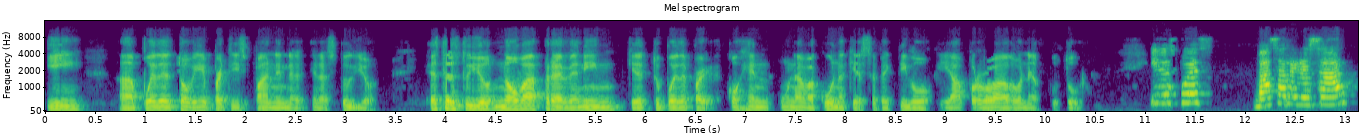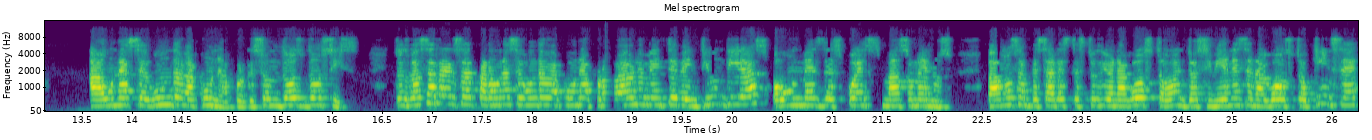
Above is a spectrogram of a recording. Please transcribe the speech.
y uh, puedes todavía participar en el, estudio. Este estudio no va a prevenir que tú puedas coger una vacuna que es efectivo y aprobado en el futuro. Y después vas a regresar a una segunda vacuna, porque son dos dosis. Entonces vas a regresar para una segunda vacuna probablemente 21 días o un mes después, más o menos. Vamos a empezar este estudio en agosto, entonces si vienes en agosto 15,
